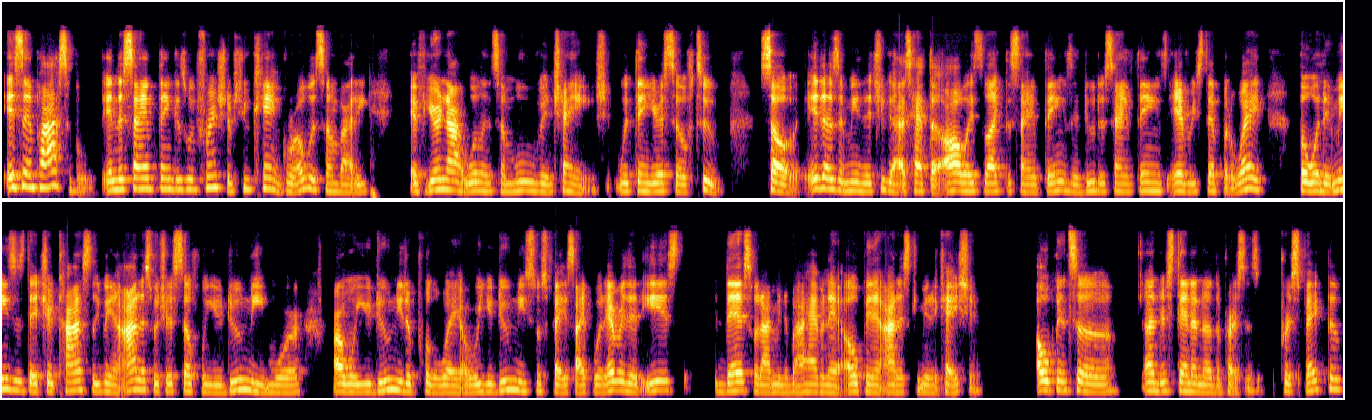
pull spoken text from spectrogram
it's impossible. And the same thing is with friendships. You can't grow with somebody if you're not willing to move and change within yourself too. So it doesn't mean that you guys have to always like the same things and do the same things every step of the way. But what it means is that you're constantly being honest with yourself when you do need more, or when you do need to pull away, or when you do need some space, like whatever that is. That's what I mean about having that open and honest communication, open to understand another person's perspective,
